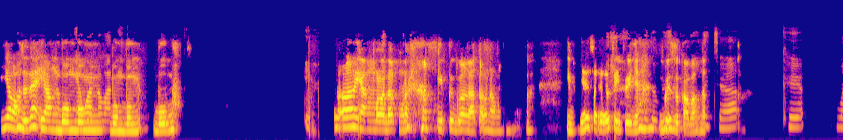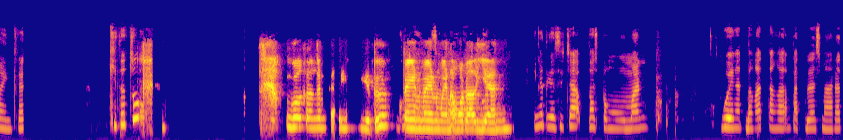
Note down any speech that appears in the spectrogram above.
Iya, maksudnya yang bom-bom, bom-bom, itu. bom. Yang meledak-meledak itu gue nggak tahu namanya apa. Intinya seru sih itunya. Gue suka banget. Kayak, oh my god. Kita tuh, Gue kangen kali gitu. gue Pengen main-main sama kalian. inget gak sih, Cak, pas pengumuman, gue ingat banget tanggal 14 Maret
